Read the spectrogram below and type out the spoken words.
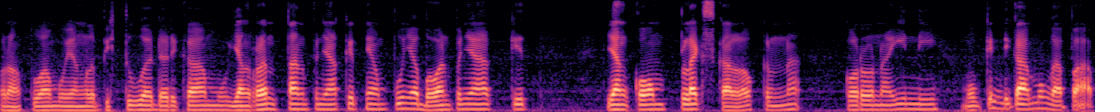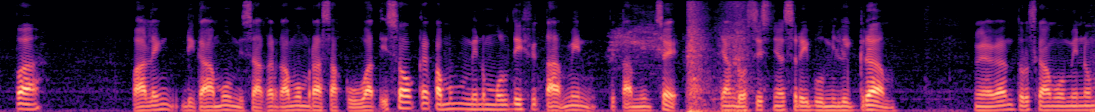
orang tuamu yang lebih tua dari kamu, yang rentan penyakit, yang punya bawaan penyakit, yang kompleks kalau kena corona ini. Mungkin di kamu nggak apa-apa. Paling di kamu misalkan kamu merasa kuat, is oke okay, kamu minum multivitamin, vitamin C yang dosisnya 1000 mg. Ya kan? Terus kamu minum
